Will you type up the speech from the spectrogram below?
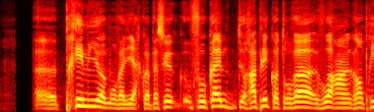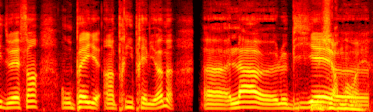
euh, premium, on va dire quoi, parce que faut quand même rappeler que quand on va voir un Grand Prix de F1, on paye un prix premium. Euh, là, euh, le billet, Légèrement, euh, pour-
